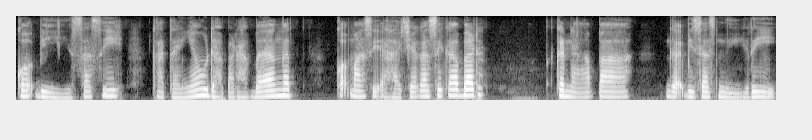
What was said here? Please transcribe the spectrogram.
Kok bisa sih? Katanya udah parah banget. Kok masih aja kasih kabar? Kenapa? Nggak bisa sendiri?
